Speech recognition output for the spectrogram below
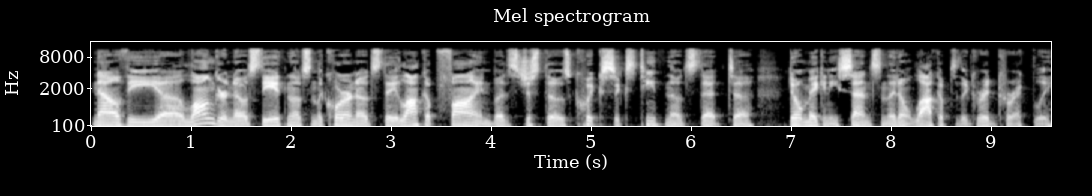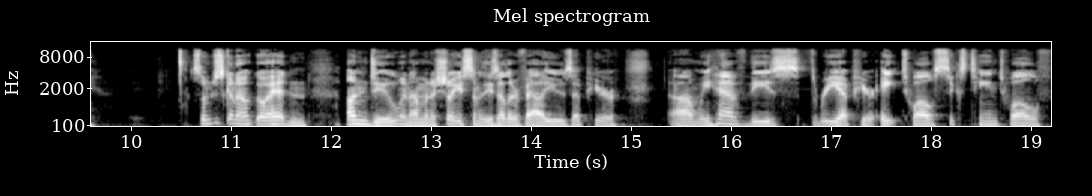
Now the uh, longer notes, the eighth notes and the quarter notes, they lock up fine, but it's just those quick sixteenth notes that uh, don't make any sense and they don't lock up to the grid correctly. So I'm just going to go ahead and undo, and I'm going to show you some of these other values up here. Um, we have these three up here 8, 12, 16, 12,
